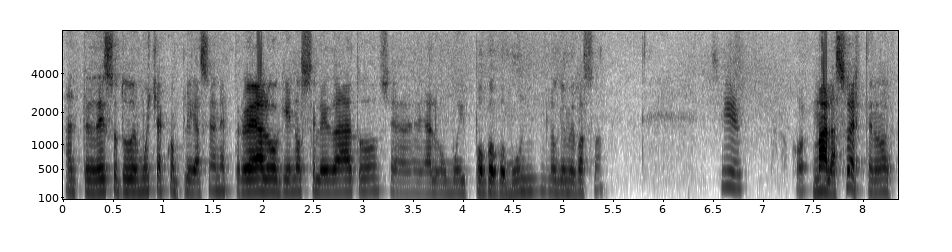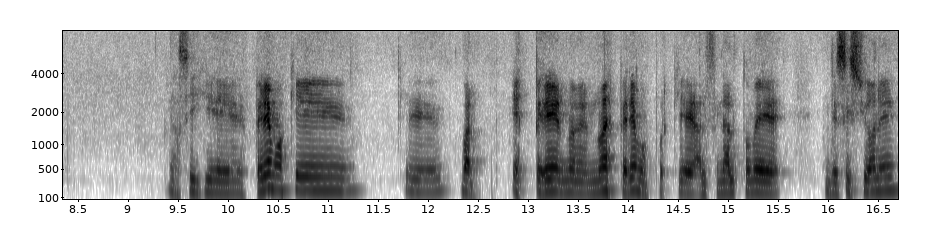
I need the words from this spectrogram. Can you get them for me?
Antes de eso tuve muchas complicaciones, pero es algo que no se le da a todos, o sea, es algo muy poco común lo que me pasó. Sí, mala suerte, ¿no? Así que esperemos que, bueno, no, no esperemos, porque al final tomé decisiones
